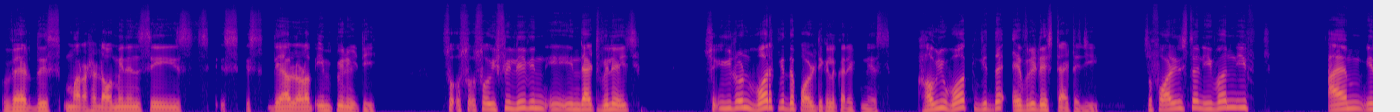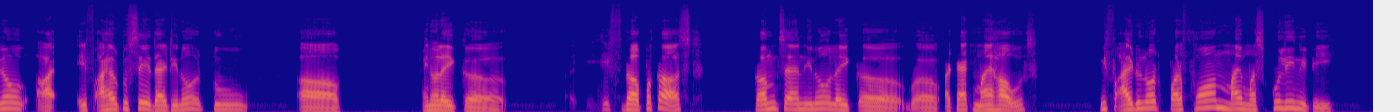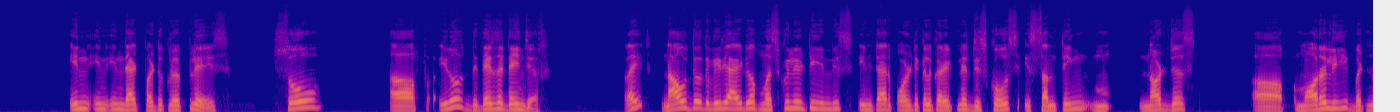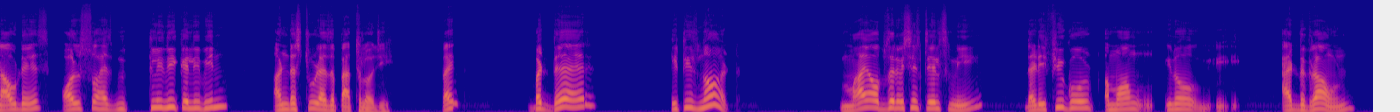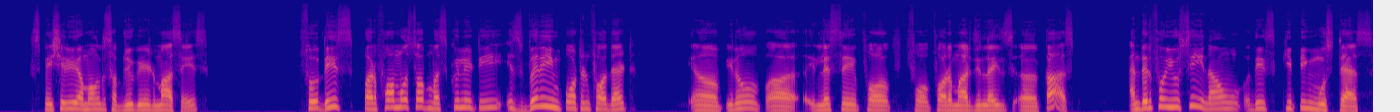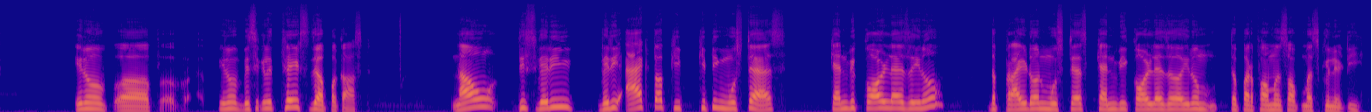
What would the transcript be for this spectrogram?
where this maratha dominancy is, is, is they have a lot of impunity so so, so if you live in in that village so you don't work with the political correctness. How you work with the everyday strategy. So for instance, even if I am, you know, I, if I have to say that, you know, to, uh, you know, like uh, if the upper caste comes and you know, like uh, uh, attack my house, if I do not perform my masculinity in in in that particular place, so uh, you know, there is a danger right? Now the, the very idea of masculinity in this entire political correctness discourse is something not just uh, morally but nowadays also has been clinically been understood as a pathology right? But there it is not. My observation tells me that if you go among you know at the ground especially among the subjugated masses so this performance of masculinity is very important for that uh, you know uh, let's say for for for a marginalized uh, caste. And therefore you see now this keeping mustache you know uh, you know basically threats the upper caste. Now this very very act of keep, keeping mustache can be called as you know the pride on mustache can be called as a you know the performance of masculinity.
